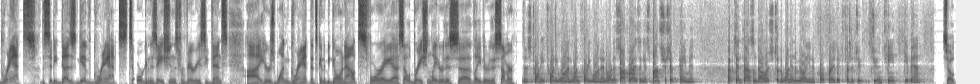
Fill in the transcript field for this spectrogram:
grants. The city does give grants to organizations for various events. here's one grant that's going to be going out for a celebration later this later this summer. It's 2021 141, an ordinance authorizing a sponsorship payment of $10,000 to the One in a Million Incorporated for the Ju- Juneteenth event so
